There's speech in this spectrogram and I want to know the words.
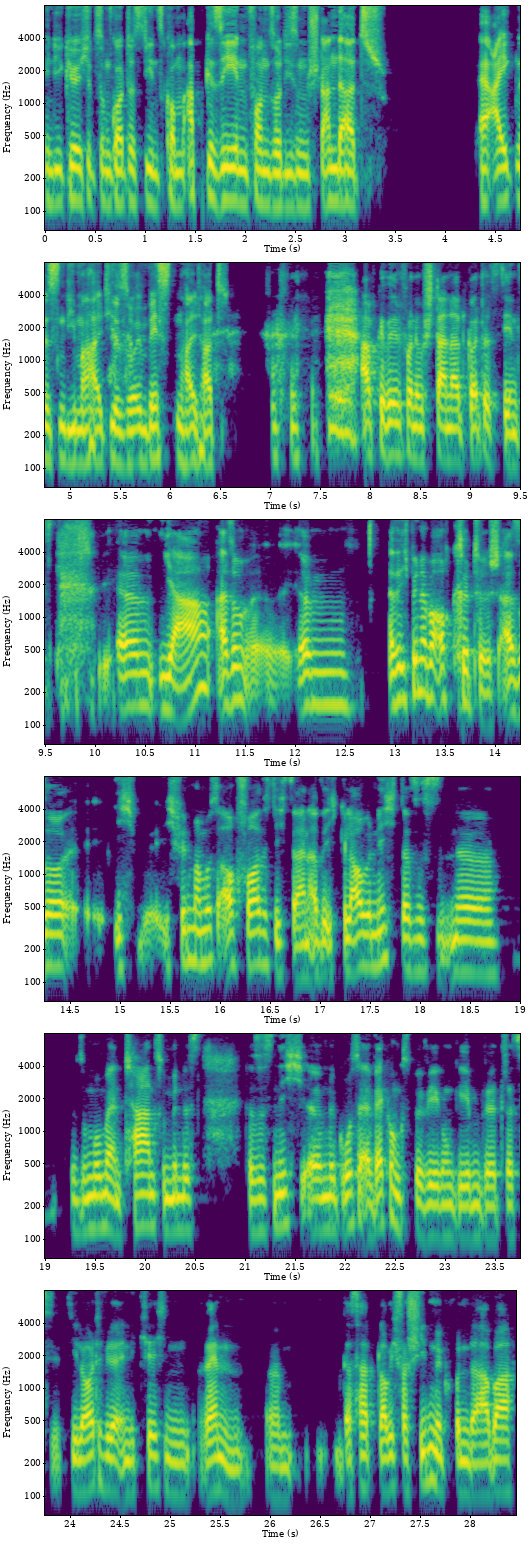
in die Kirche zum Gottesdienst kommen, abgesehen von so diesen Standardereignissen, die man halt hier so im Westen halt hat. abgesehen von dem Standard-Gottesdienst. Ähm, ja, also, äh, ähm, also ich bin aber auch kritisch. Also ich, ich finde, man muss auch vorsichtig sein. Also ich glaube nicht, dass es eine, so momentan zumindest dass es nicht ähm, eine große Erweckungsbewegung geben wird, dass die Leute wieder in die Kirchen rennen. Ähm, das hat, glaube ich, verschiedene Gründe, aber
